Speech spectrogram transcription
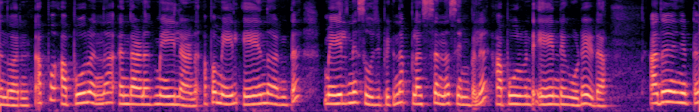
എന്ന് പറഞ്ഞിട്ട്. അപ്പോൾ അപൂർവ് എന്ന എന്താണ്? മെയിലാണ് അപ്പോൾ മെയിൽ എ എന്ന് പറഞ്ഞിട്ട് മെയിലിനെ സൂചിപ്പിക്കുന്ന പ്ലസ് എന്ന സിമ്പിൾ അപൂർവിന്റെ എന്റെ കൂടെ ഇടുക. അത് കഴിഞ്ഞിട്ട്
